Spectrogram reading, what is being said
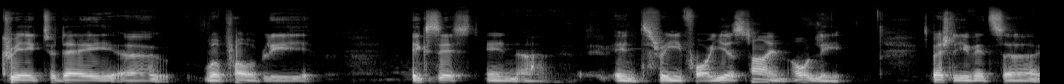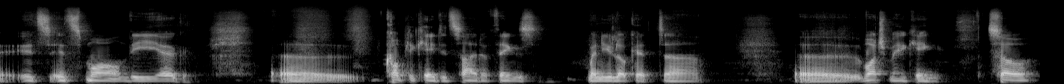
create today uh, will probably exist in uh, in three four years time only especially if it's uh, it's it's more on the uh, uh, complicated side of things when you look at watchmaking. So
